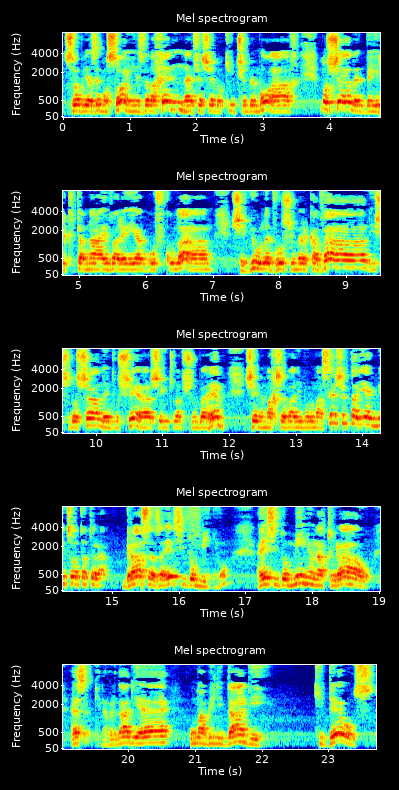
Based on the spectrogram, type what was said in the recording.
sobre as emoções, ולכן נפש אלוקית שבמוח מושלת בעיר קטנה איברי הגוף כולם, שיהיו לבוש ומרכבה לשלושה לבושיה שהתלבשו בהם, שהם מחשבה, דיבור, מעשה, של תרי"ג מצוות התורה. Graças a esse domínio, a esse domínio natural, essa que na verdade é uma habilidade que Deus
